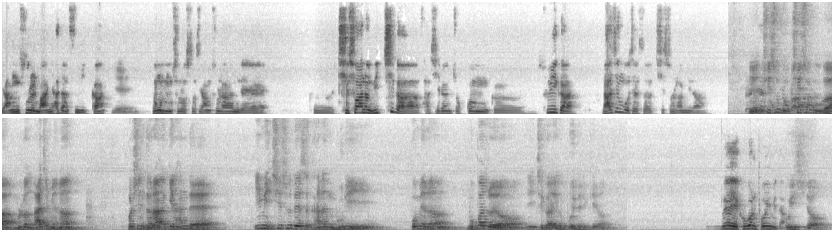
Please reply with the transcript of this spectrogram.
양수를 많이 하지 않습니까? 예. 농업용수로서 양수를 하는데 그 치수하는 위치가 사실은 조금 그 수위가 낮은 곳에서 치수를 합니다. 예, 취수구 취수구가 물론 낮으면은 훨씬 덜하긴 한데 이미 취수돼서 가는 물이 보면은 못 봐줘요. 이 제가 이거 보여드릴게요. 네, 그거는 보입니다. 보이시죠?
